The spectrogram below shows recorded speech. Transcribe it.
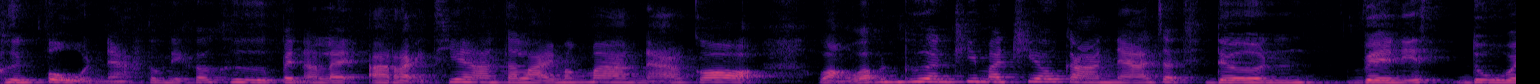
พื้นปูนนะตรงนี้ก็คือเป็นอะไรอะไรที่อันตรายมากๆนะ ก็หวังว่าเพื่อนๆที่มาเที่ยวกันนะ จะเดินเวนิสดูเว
